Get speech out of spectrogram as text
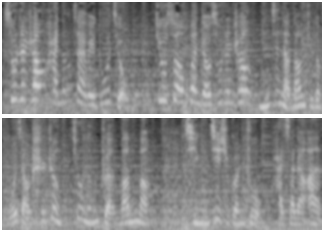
苏贞昌还能在位多久？就算换掉苏贞昌，民进党当局的跛脚施政就能转弯吗？请继续关注海峡两岸。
